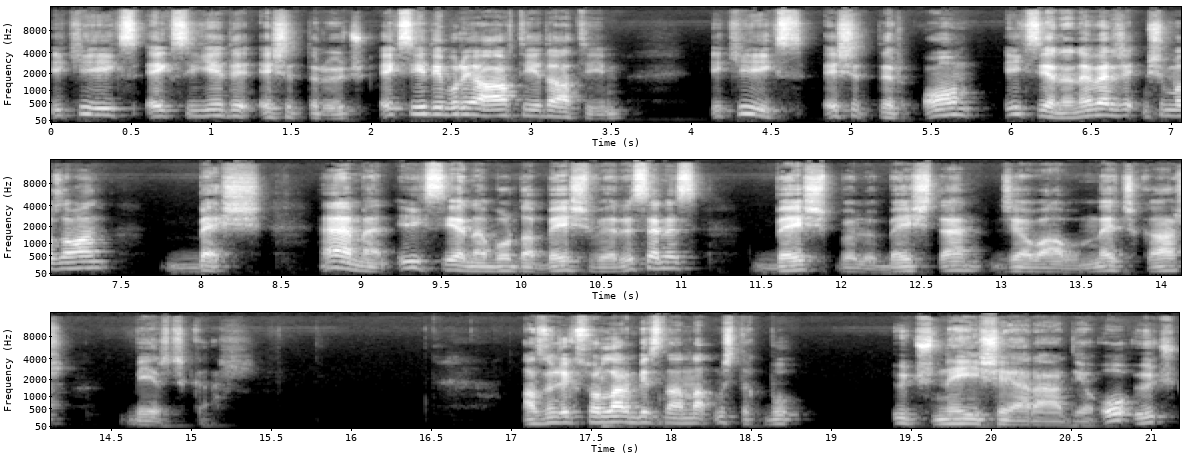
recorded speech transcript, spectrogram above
2x eksi 7 eşittir 3. Eksi 7'yi buraya artı 7 atayım. 2x eşittir 10. x yerine ne verecekmişim o zaman? 5. Hemen x yerine burada 5 verirseniz 5 bölü 5'ten cevabım ne çıkar? 1 çıkar. Az önceki soruların birisini anlatmıştık. Bu 3 ne işe yarar diye. O 3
